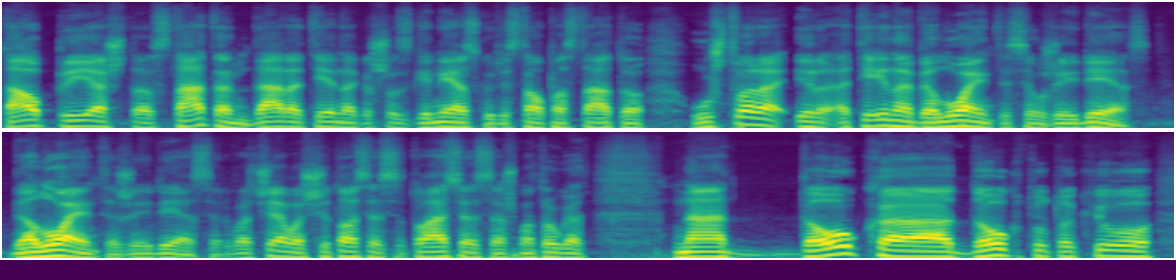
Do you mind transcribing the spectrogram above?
tau prieš tą statant dar ateina kažkoks gynėjas, kuris tau pastato užtvarą ir ateina vėluojantis jau žaidėjas. Vėluojantis žaidėjas. Ir va čia va šitose situacijose aš matau, kad, na, daug, daug tų tokių uh,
